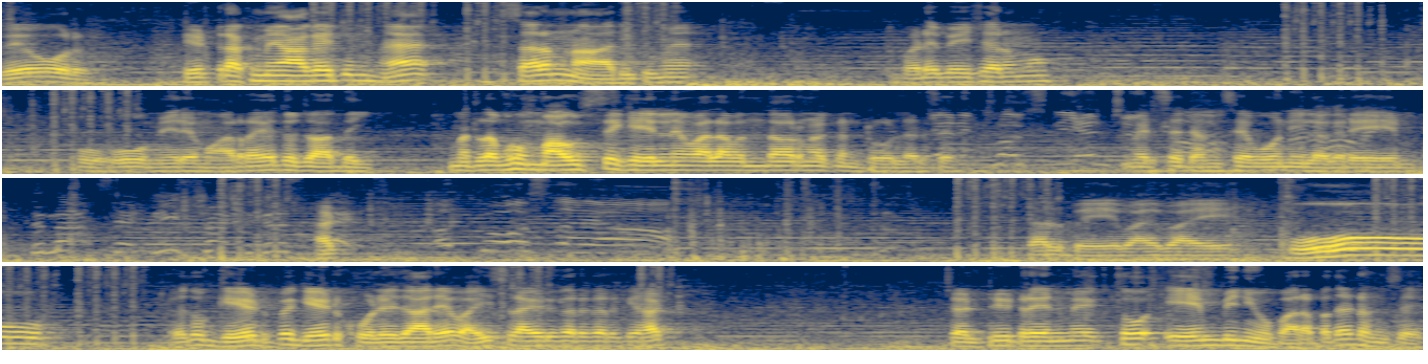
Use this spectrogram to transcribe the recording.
बे, और फिर ट्रक में आ गए तुम, हैं? शर्म ना आ रही तुम्हें। बड़े बेशर्म हो। ओहो, मेरे मार रहे तो ज़्यादा ही। मतलब वो माउस से खेलने वाला बंदा और मैं कंट्रोलर से। मेरे से ढंग से वो नहीं लग रहे। हट। चल बे, बाय बाय। ओ ये तो गेट पे गेट खोले जा रहे हैं भाई स्लाइड कर करके, हट। चलती ट्रेन में एक तो एम भी नहीं हो पा रहा, पता है ढंग से?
